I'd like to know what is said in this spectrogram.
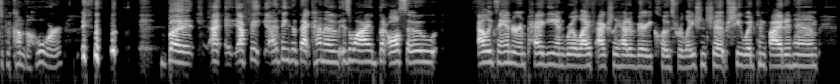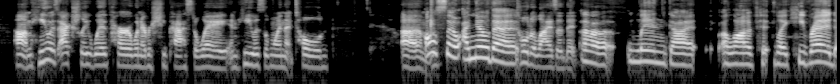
to become the whore. but I I, feel, I think that that kind of is why. But also, Alexander and Peggy in real life actually had a very close relationship. She would confide in him. Um, he was actually with her whenever she passed away, and he was the one that told um Also, I know that told Eliza that uh Lin got a lot of hi- like he read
